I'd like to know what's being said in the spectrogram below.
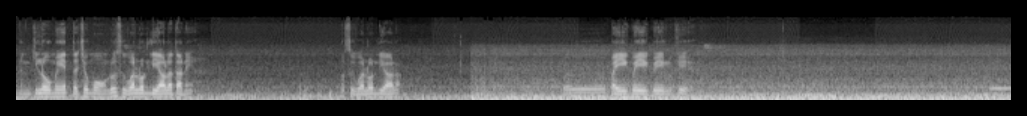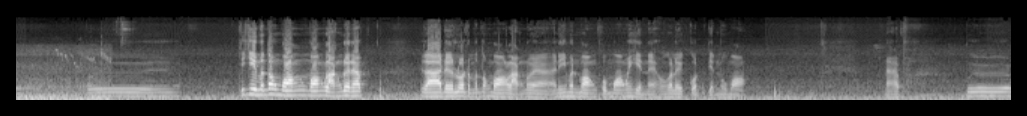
หนึ่งกิโลเมตรต่อชั่วโมงรู้สึกว่ารถเลี้ยวแล้วตอนนี้ รู้สึกว่ารถเลี้ยวแล้วไปอีกไปอีกไปอีกลูกพี่ปึ๊บที่ จริงมันต้องมองมองหลังด้วยนะครับ เวลาเดินรถอะมันต้องมองหลังด้วยนะอันนี้มันมองผมมองไม่เห็นเลยผมก็เลยกดเปลี่ยนมุมมอง นะครับปึ๊บ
